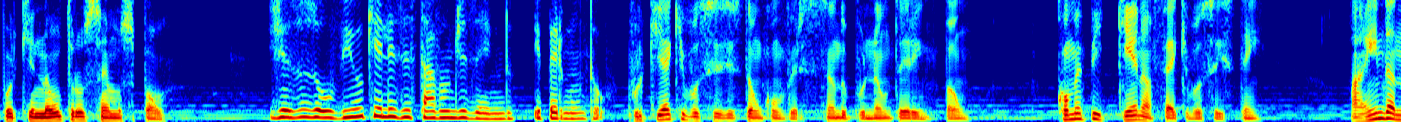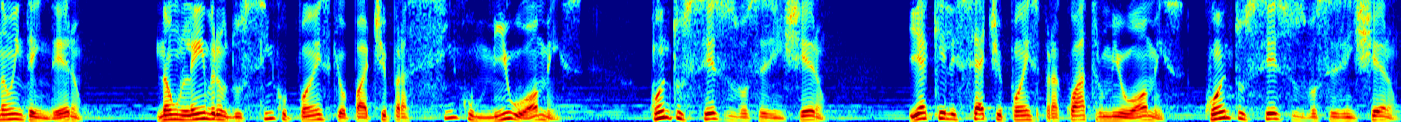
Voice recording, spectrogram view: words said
porque não trouxemos pão. Jesus ouviu o que eles estavam dizendo e perguntou: Por que é que vocês estão conversando por não terem pão? Como é pequena a fé que vocês têm? Ainda não entenderam? Não lembram dos cinco pães que eu parti para cinco mil homens? Quantos cestos vocês encheram? E aqueles sete pães para quatro mil homens? Quantos cestos vocês encheram?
